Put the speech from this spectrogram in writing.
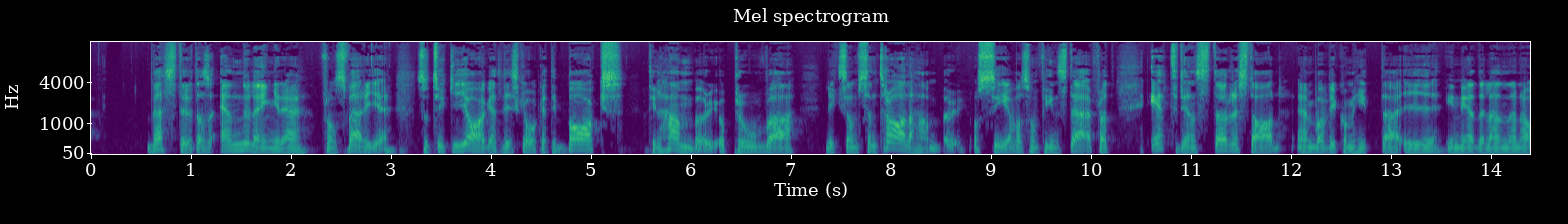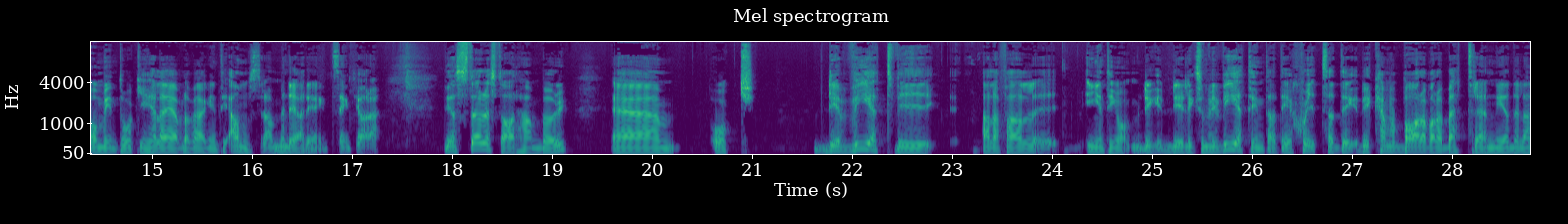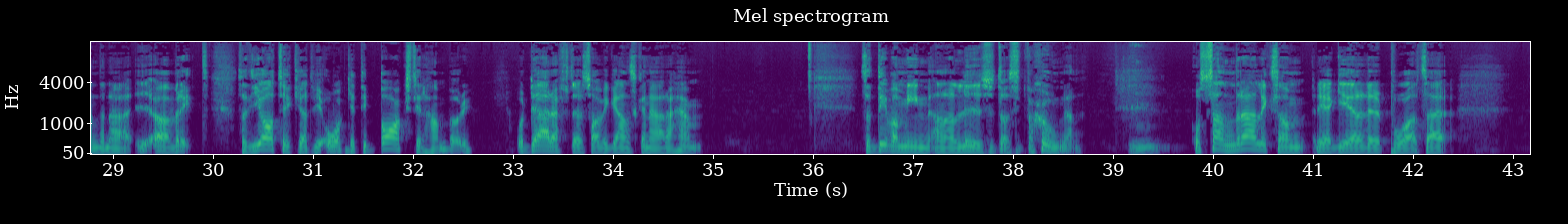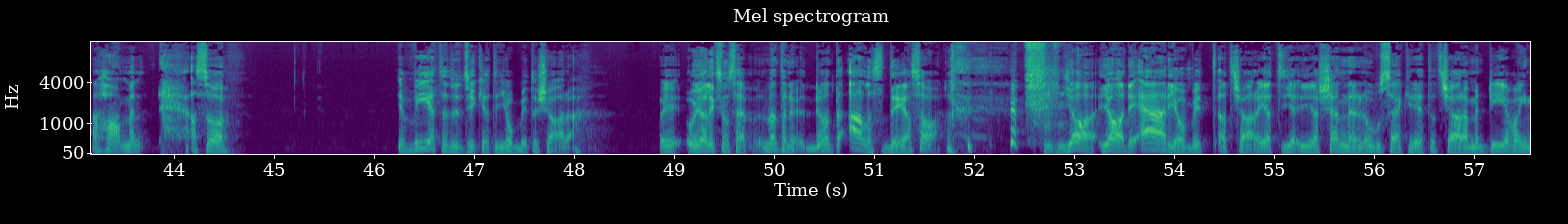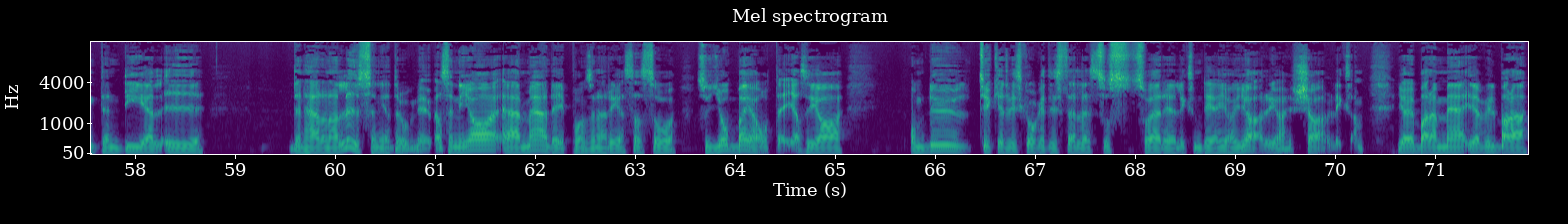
västerut, alltså ännu längre från Sverige, så tycker jag att vi ska åka tillbaks till Hamburg och prova liksom centrala Hamburg och se vad som finns där. För att ett, det är en större stad än vad vi kommer hitta i, i Nederländerna om vi inte åker hela jävla vägen till Amsterdam, men det hade jag inte tänkt göra. Det är en större stad, Hamburg, eh, och det vet vi i alla fall ingenting om. Det, det är liksom, vi vet inte att det är skit, så det, det, kan bara vara bättre än Nederländerna i övrigt. Så jag tycker att vi åker tillbaks till Hamburg och därefter så har vi ganska nära hem. Så det var min analys av situationen. Mm. Och Sandra liksom reagerade på att så här, jaha men alltså, jag vet att du tycker att det är jobbigt att köra. Och, och jag liksom så här, vänta nu, det var inte alls det jag sa. ja, ja, det är jobbigt att köra. Jag, jag, jag, känner en osäkerhet att köra, men det var inte en del i den här analysen jag drog nu. Alltså när jag är med dig på en sån här resa så, så jobbar jag åt dig. Alltså jag, om du tycker att vi ska åka till stället så, så är det liksom det jag gör. Jag kör liksom. Jag är bara med, jag vill bara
